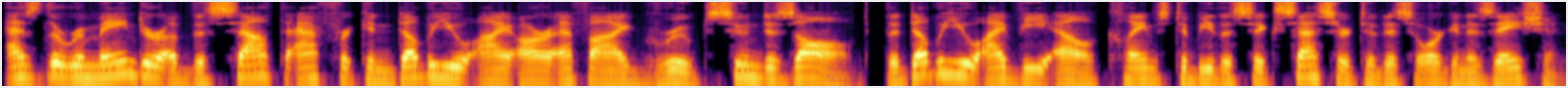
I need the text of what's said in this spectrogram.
As the remainder of the South African WIRFI group soon dissolved, the WIVL claims to be the successor to this organization.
